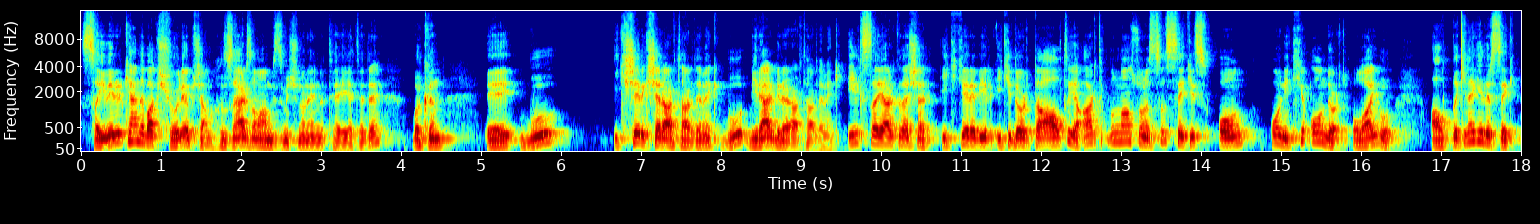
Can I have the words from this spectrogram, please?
Sayı verirken de bak şöyle yapacağım. Hız her zaman bizim için önemli TYT'de. Bakın e, bu ikişer ikişer artar demek. Bu birer birer artar demek. İlk sayı arkadaşlar 2 kere 1, 2, 4 daha 6 ya. Artık bundan sonrası 8, 10, 12, 14. Olay bu. Alttakine gelirsek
